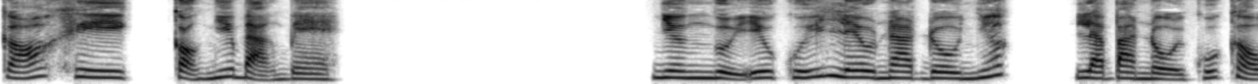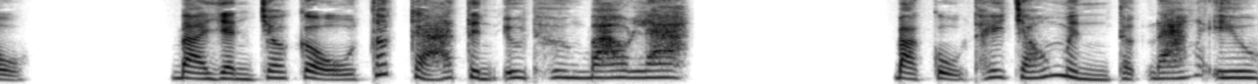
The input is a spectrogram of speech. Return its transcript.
Có khi còn như bạn bè. Nhưng người yêu quý Leonardo nhất là bà nội của cậu. Bà dành cho cậu tất cả tình yêu thương bao la. Bà cụ thấy cháu mình thật đáng yêu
